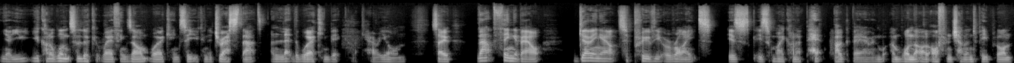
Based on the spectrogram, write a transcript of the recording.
you know, you, you kind of want to look at where things aren't working so you can address that and let the working bit kind of carry on. So that thing about going out to prove that you're right is is my kind of pet bugbear and, and one that I'll often challenge people on.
